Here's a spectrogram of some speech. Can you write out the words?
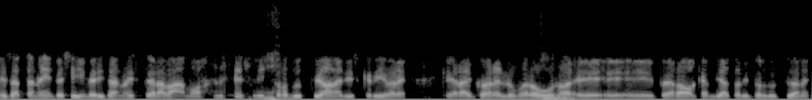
Esattamente, sì, in verità noi speravamo nell'introduzione di scrivere che era ancora il numero uno, mm. e, e, però ho cambiato l'introduzione.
